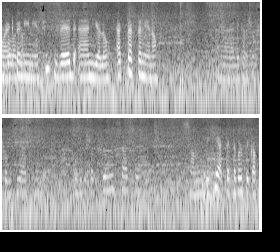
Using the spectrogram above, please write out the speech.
কয়েকটা নিয়ে নিয়েছি। রেড অ্যান্ড ইয়েলো একটা একটা নিয়ে নাও। এখানে সব সবজি আছে। ওদিকে সব ফ্রুটস আছে। So, আমি দেখি একটা একটা করে পিক আপ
